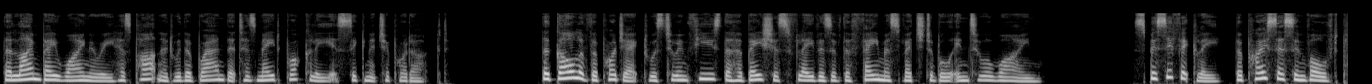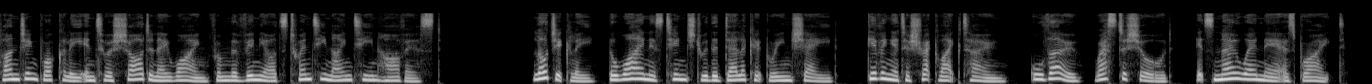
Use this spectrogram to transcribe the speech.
the Lyme Bay Winery has partnered with a brand that has made broccoli its signature product. The goal of the project was to infuse the herbaceous flavors of the famous vegetable into a wine. Specifically, the process involved plunging broccoli into a Chardonnay wine from the vineyard's 2019 harvest. Logically, the wine is tinged with a delicate green shade, giving it a Shrek like tone, although, rest assured, it's nowhere near as bright.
